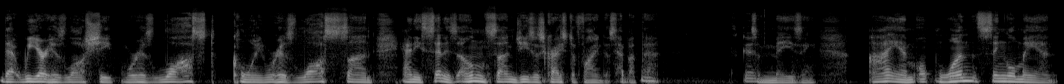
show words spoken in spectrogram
that we are his lost sheep. We're his lost coin. We're his lost son. And he sent his own son, Jesus Christ, to find us. How about that? It's good. It's amazing. I am one single man.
